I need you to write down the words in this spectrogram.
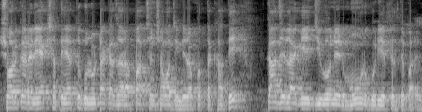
সরকারের একসাথে এতগুলো টাকা যারা পাচ্ছেন সামাজিক নিরাপত্তা খাতে, কাজে লাগিয়ে জীবনের মোড় ঘুরিয়ে ফেলতে পারেন।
